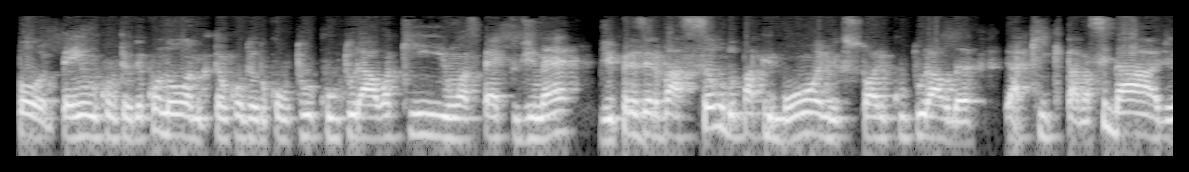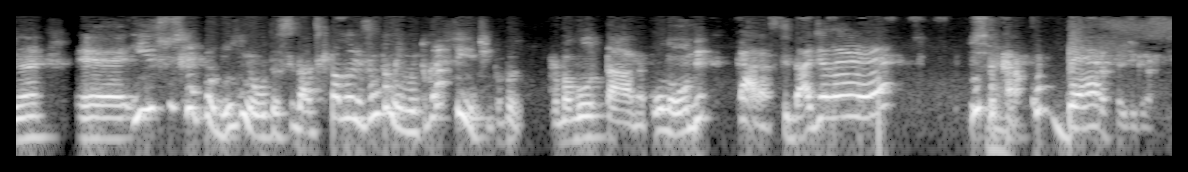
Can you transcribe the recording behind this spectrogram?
Pô, tem um conteúdo econômico, tem um conteúdo cultu cultural aqui, um aspecto de, né, de preservação do patrimônio histórico-cultural da, aqui que está na cidade, né? É, e isso se reproduz em outras cidades que valorizam também muito grafite. Então, Bogotá, na Colômbia, cara, a cidade ela é puta, cara, coberta de grafite.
